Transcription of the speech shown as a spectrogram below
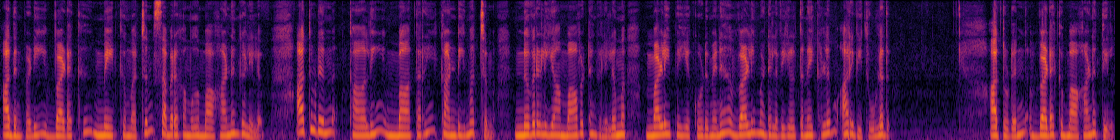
அதன்படி வடக்கு மேற்கு மற்றும் சபரகமு மாகாணங்களிலும் அத்துடன் காலி மாத்தரை கண்டி மற்றும் நுவரெலியா மாவட்டங்களிலும் மழை பெய்யக்கூடும் என வளிமண்டலவியல் திணைக்களம் அறிவித்துள்ளது. அத்துடன் வடக்கு மாகாணத்தில்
